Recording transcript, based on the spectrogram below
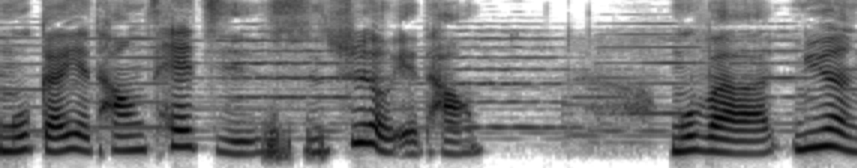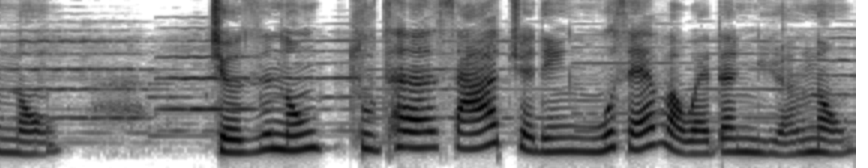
我搿一趟参见是最后一趟。我勿怨恨侬，就是侬做出啥决定，我侪勿会得怨恨侬。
